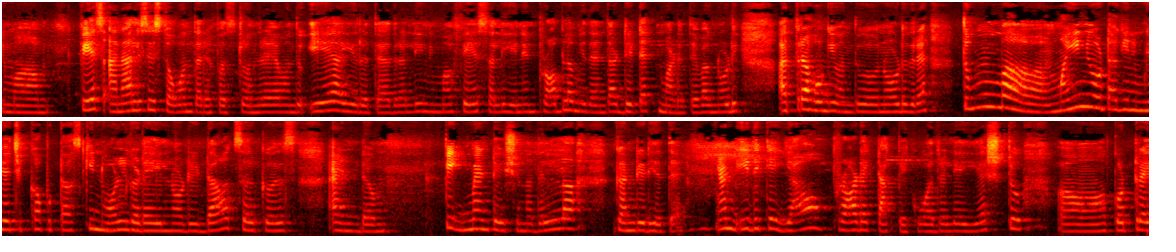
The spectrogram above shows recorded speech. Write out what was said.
ನಿಮ್ಮ ಫೇಸ್ ಅನಾಲಿಸಿಸ್ ತೊಗೊತಾರೆ ಫಸ್ಟು ಅಂದರೆ ಒಂದು ಎ ಐ ಇರುತ್ತೆ. ಅದರಲ್ಲಿ ನಿಮ್ಮ ಫೇಸಲ್ಲಿ ಏನೇನು ಪ್ರಾಬ್ಲಮ್ ಇದೆ ಅಂತ ಡಿಟೆಕ್ಟ್ ಮಾಡುತ್ತೆ. ಇವಾಗ ನೋಡಿ, ಹತ್ರ ಹೋಗಿ ಒಂದು ನೋಡಿದ್ರೆ ತುಂಬ ಮೈನ್ಯೂಟಾಗಿ ನಿಮಗೆ ಚಿಕ್ಕ ಪುಟ್ಟ ಸ್ಕಿನ್ ಒಳಗಡೆ ಇಲ್ಲಿ ನೋಡಿ ಡಾರ್ಕ್ ಸರ್ಕಲ್ಸ್ ಆ್ಯಂಡ್ ಪಿಗ್ಮೆಂಟೇಷನ್ ಅದೆಲ್ಲ ಕಂಡುಹಿಡಿಯುತ್ತೆ ಆ್ಯಂಡ್ ಇದಕ್ಕೆ ಯಾವ ಪ್ರಾಡಕ್ಟ್ ಹಾಕಬೇಕು? ಅದರಲ್ಲಿ ಎಷ್ಟು ಕೊಟ್ಟರೆ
